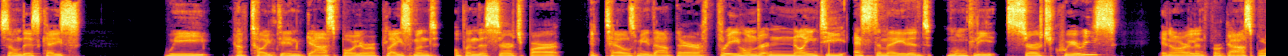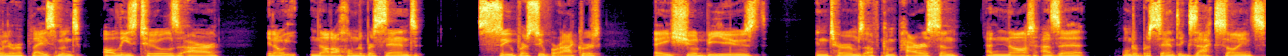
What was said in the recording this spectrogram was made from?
So in this case, we have typed in gas boiler replacement. Up in the search bar, it tells me that there are 390 estimated monthly search queries in Ireland for gas boiler replacement. All these tools are, you know, not 100% super, super accurate. They should be used in terms of comparison and not as a 100% exact science.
